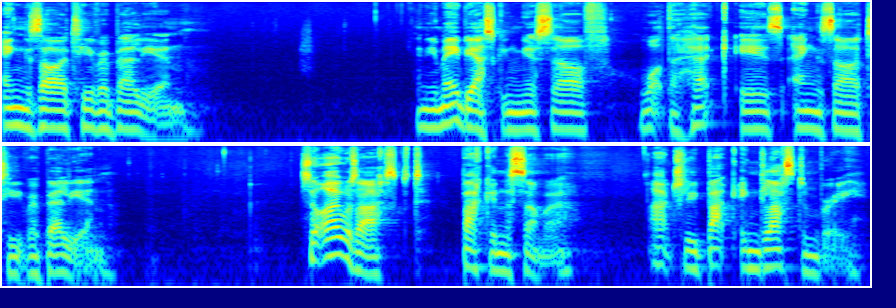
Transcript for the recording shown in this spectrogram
Anxiety Rebellion. And you may be asking yourself, what the heck is Anxiety Rebellion? So, I was asked back in the summer, actually back in Glastonbury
